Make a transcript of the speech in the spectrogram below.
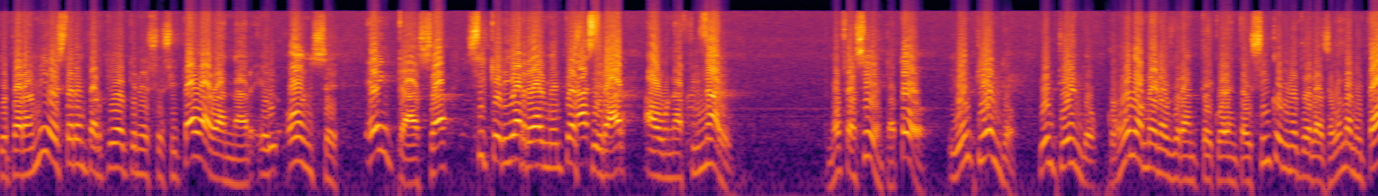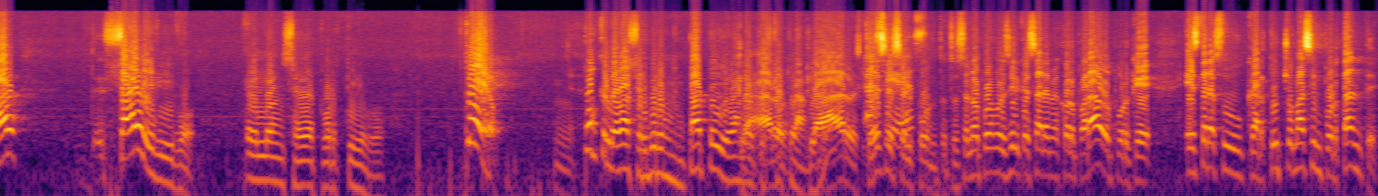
que para mí este era un partido que necesitaba ganar el 11 en casa si quería realmente aspirar a una final. No fue así, empató. Yo entiendo, yo entiendo, con uno menos durante 45 minutos de la segunda mitad, sale vivo el Once Deportivo. Pero, porque le va a servir un empate y ganar claro, claro, claro, es que ese es, el punto. Entonces no podemos decir que sale mejor parado porque este era su cartucho más importante.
